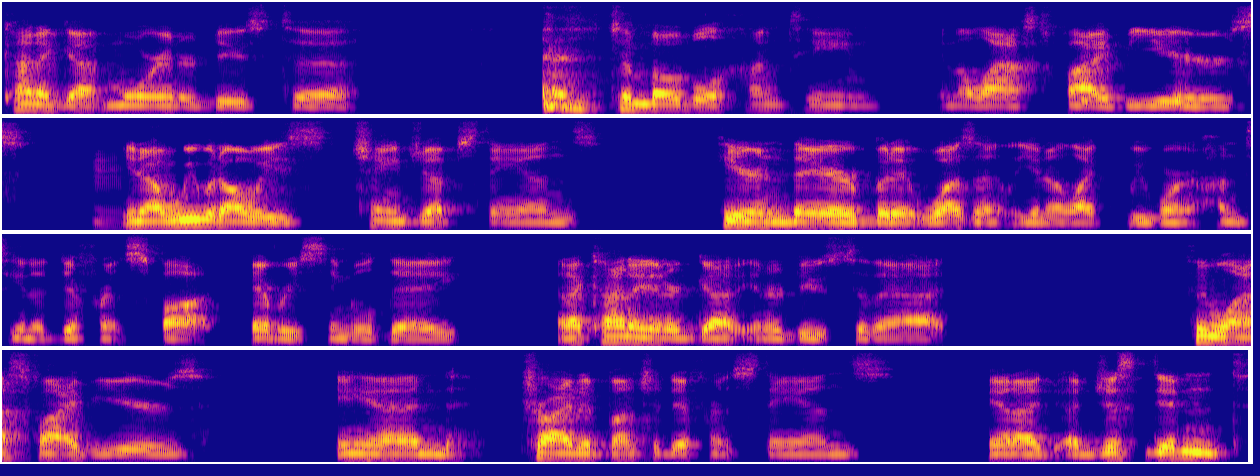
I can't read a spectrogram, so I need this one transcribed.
kind of got more introduced to to mobile hunting in the last five years. Mm. You know, we would always change up stands here and there, but it wasn't, you know, like we weren't hunting a different spot every single day. And I kind of got introduced to that in the last five years and tried a bunch of different stands. And I, I just didn't,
